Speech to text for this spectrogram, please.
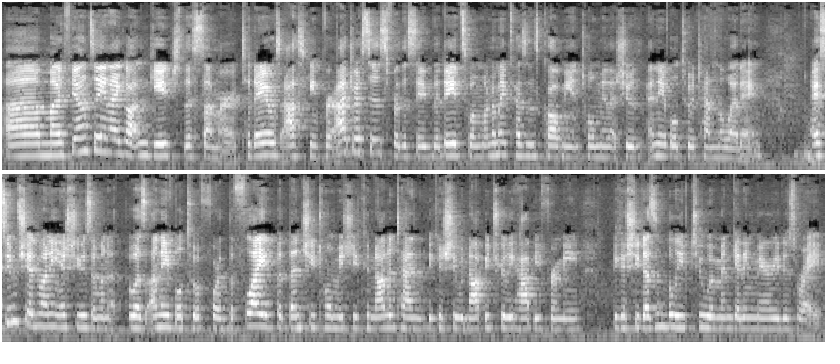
Um, my fiance and I got engaged this summer. Today I was asking for addresses for the save the dates when one of my cousins called me and told me that she was unable to attend the wedding. I assumed she had money issues and was unable to afford the flight, but then she told me she could not attend because she would not be truly happy for me because she doesn't believe two women getting married is right.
